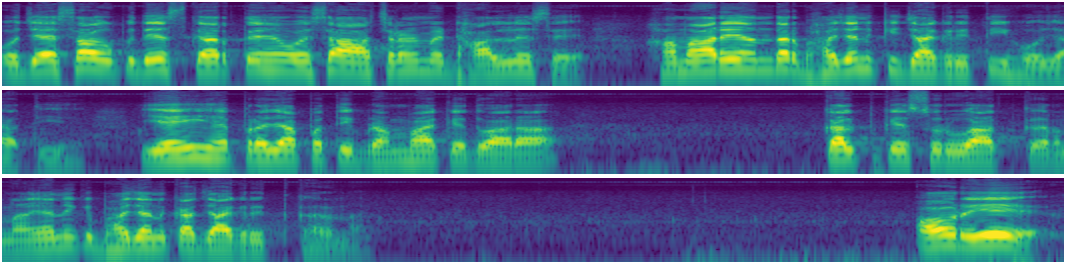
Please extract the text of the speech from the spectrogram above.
वो जैसा उपदेश करते हैं, वैसा आचरण में ढालने से, हमारे अंदर भजन की जागृति हो जाती है। यही है प्रजापति ब्रह्मा के द्वारा कल्प के शुरुआत करना, यानी कि भजन का जागृत करना। और ये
